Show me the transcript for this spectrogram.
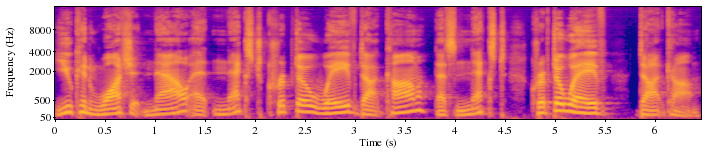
You can watch it now at nextcryptowave.com. That's nextcryptowave.com.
